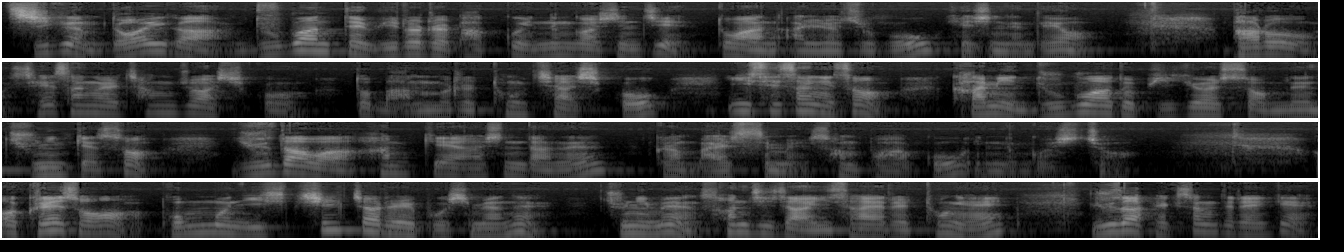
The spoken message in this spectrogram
지금 너희가 누구한테 위로를 받고 있는 것인지 또한 알려주고 계시는데요. 바로 세상을 창조하시고 또 만물을 통치하시고 이 세상에서 감히 누구와도 비교할 수 없는 주님께서 유다와 함께 하신다는 그런 말씀을 선포하고 있는 것이죠. 어, 그래서 본문 27절을 보시면은 주님은 선지자 이사야를 통해 유다 백성들에게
